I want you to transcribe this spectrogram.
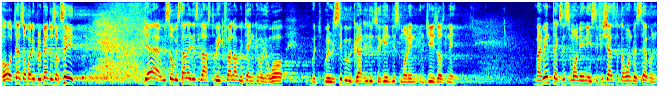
Oh, tell somebody, prepare to succeed. Yeah, so we started this last week. Father, we thank you for your word. We, we receive it with gratitude again this morning in Jesus' name. My main text this morning is Ephesians chapter 1, verse 7.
